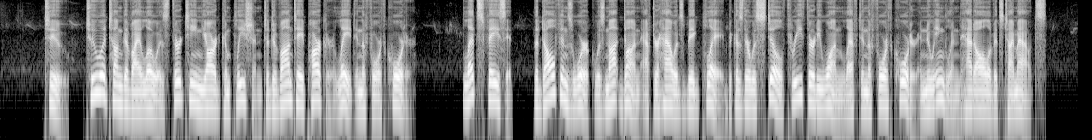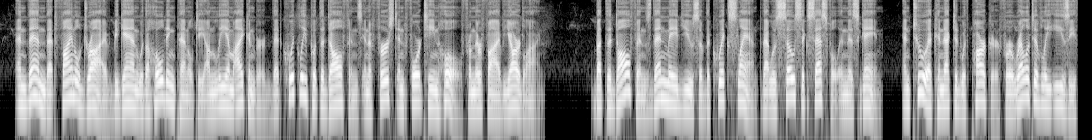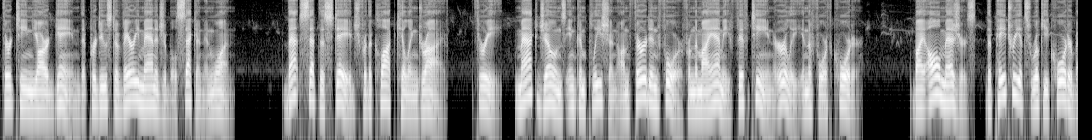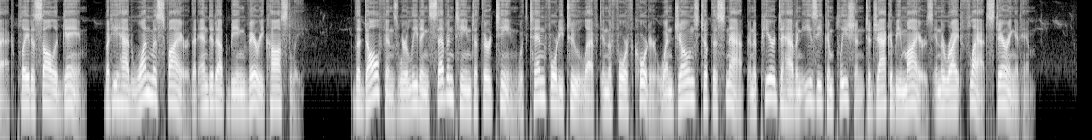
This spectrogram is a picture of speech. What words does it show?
2. Tua Tagovailoa's 13-yard completion to DeVante Parker late in the fourth quarter. Let's face it, the Dolphins' work was not done after Howard's big play because there was still 3.31 left in the fourth quarter and New England had all of its timeouts. And then that final drive began with a holding penalty on Liam Eichenberg that quickly put the Dolphins in a first and 14 hole from their 5-yard line. But the Dolphins then made use of the quick slant that was so successful in this game, and Tua connected with Parker for a relatively easy 13-yard gain that produced a very manageable second and one. That set the stage for the clock-killing drive. 3. Mac Jones incompletion on 3rd and 4 from the Miami 15 early in the fourth quarter. By all measures, the Patriots rookie quarterback played a solid game, but he had one misfire that ended up being very costly. The Dolphins were leading 17-13 with 10.42 left in the fourth quarter when Jones took the snap and appeared to have an easy completion to Jakobi Meyers in the right flat staring at him.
